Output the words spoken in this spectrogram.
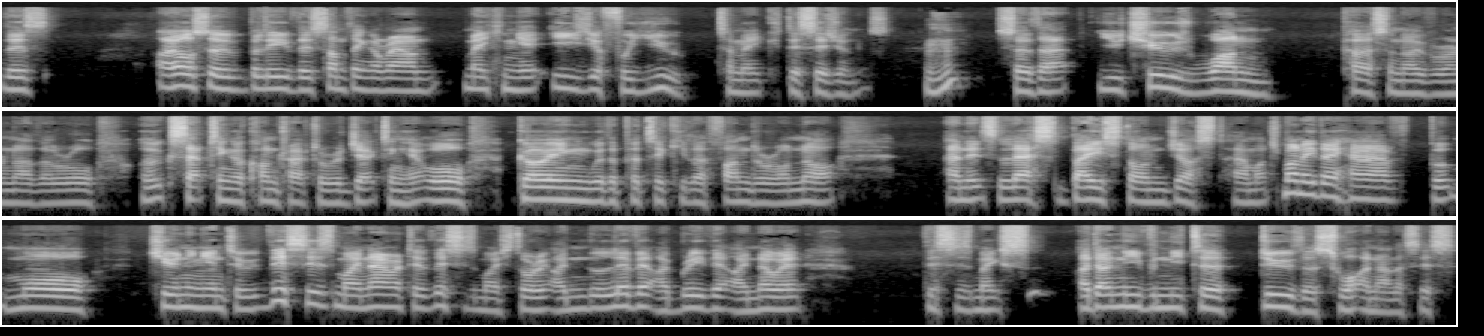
There's I also believe there's something around making it easier for you to make decisions mm-hmm. so that you choose one person over another or, or, accepting a contract or rejecting it or going with a particular funder or not. And it's less based on just how much money they have, but more tuning into this is my narrative, this is my story. I live it, I breathe it, I know it. This is makes I don't even need to do the SWOT analysis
